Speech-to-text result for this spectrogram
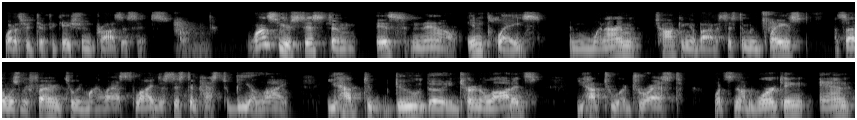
what a certification process is. Once your system is now in place, and when I'm talking about a system in place, as I was referring to in my last slide, the system has to be alive. You have to do the internal audits, you have to address what's not working, and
